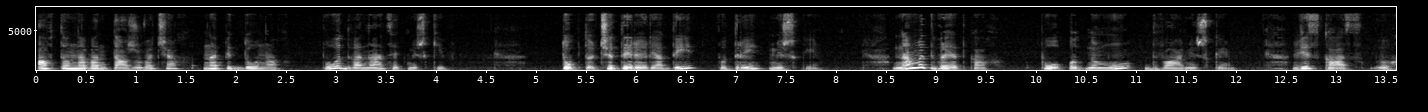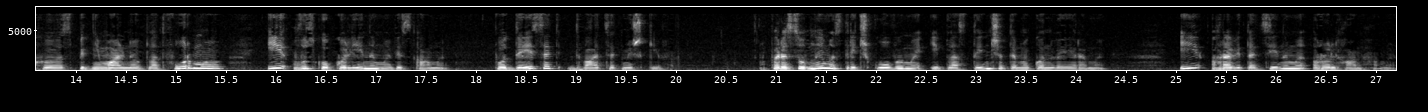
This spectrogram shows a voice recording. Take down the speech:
автонавантажувачах на піддонах по 12 мішків, тобто 4 ряди по 3 мішки. На медведках по 1-2 мішки, візка з піднімальною платформою і вузькоколійними візками по 10-20 мішків пересувними стрічковими і пластинчатими конвеєрами і гравітаційними рольгангами,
